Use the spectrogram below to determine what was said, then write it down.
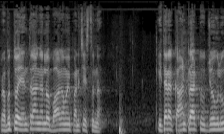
ప్రభుత్వ యంత్రాంగంలో భాగమై పనిచేస్తున్న ఇతర కాంట్రాక్టు ఉద్యోగులు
